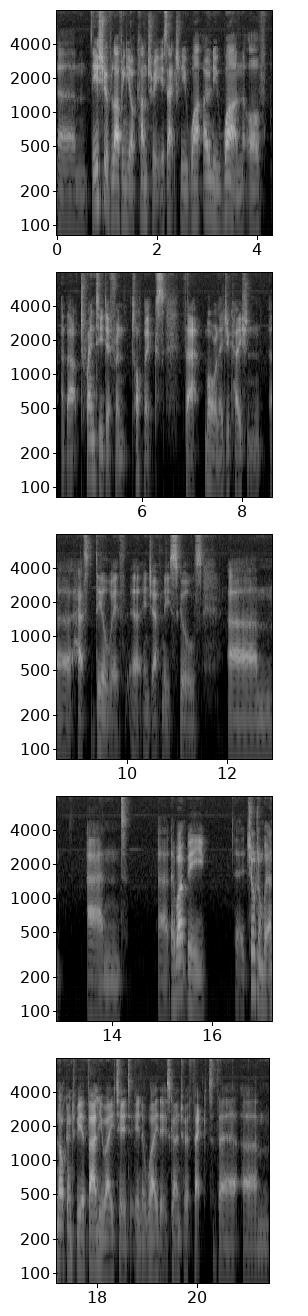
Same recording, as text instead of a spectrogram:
um, the issue of loving your country is actually one, only one of about 20 different topics that moral education uh, has to deal with uh, in Japanese schools. Um, and uh, there won't be uh, children are not going to be evaluated in a way that is going to affect their um,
